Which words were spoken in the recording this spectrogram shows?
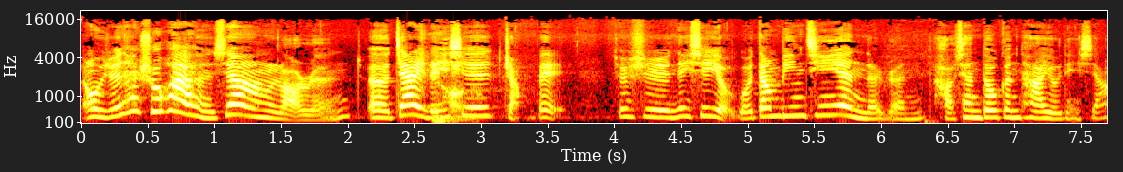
我觉得他说话很像老人，呃，家里的一些长辈，就是那些有过当兵经验的人，好像都跟他有点像。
